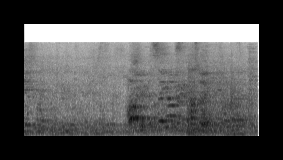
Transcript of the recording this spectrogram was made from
statement.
